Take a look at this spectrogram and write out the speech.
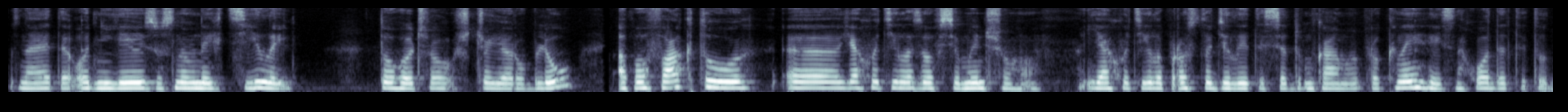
знаєте, однією з основних цілей того, що, я роблю. А по факту е, я хотіла зовсім іншого. Я хотіла просто ділитися думками про книги і знаходити тут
